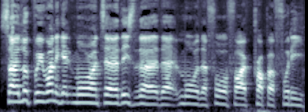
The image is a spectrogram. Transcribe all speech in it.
So look, we want to get more onto these are the, the more the four or five proper footy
